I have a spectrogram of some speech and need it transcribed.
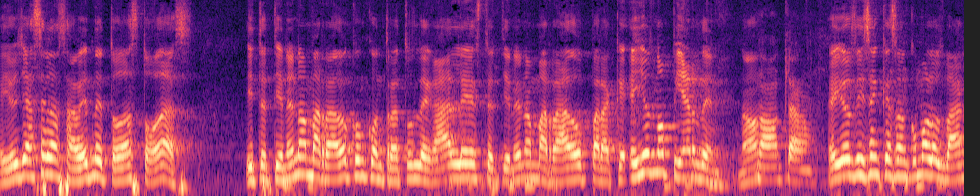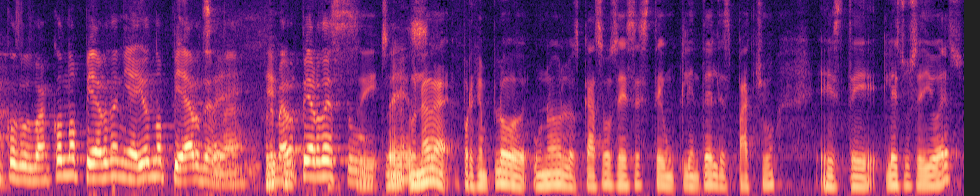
ellos ya se la saben de todas, todas. Y te tienen amarrado con contratos legales, te tienen amarrado para que ellos no pierden, ¿no? No, claro. Ellos dicen que son como los bancos, los bancos no pierden y ellos no pierden. Sí. ¿no? Sí, Primero pierdes tú. sí, Sí, una- por ejemplo, uno de los casos es este un cliente del despacho, este, le sucedió eso.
